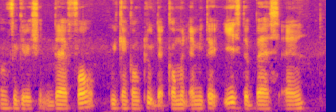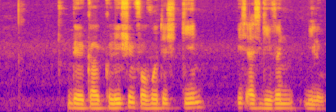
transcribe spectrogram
configuration. Therefore, we can conclude that common emitter is the best and the calculation for voltage gain is as given below.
